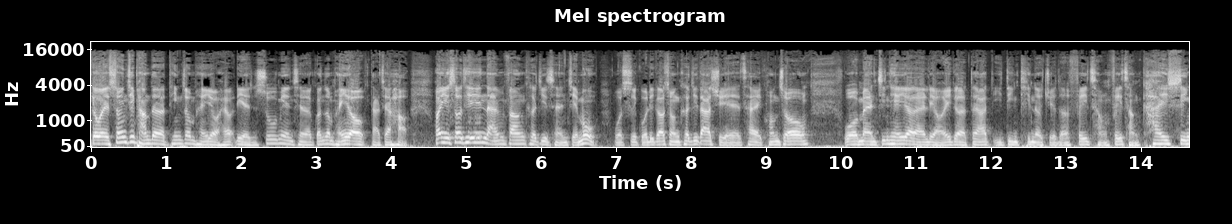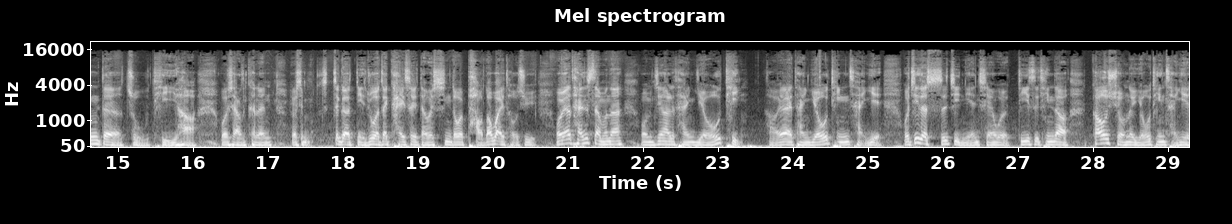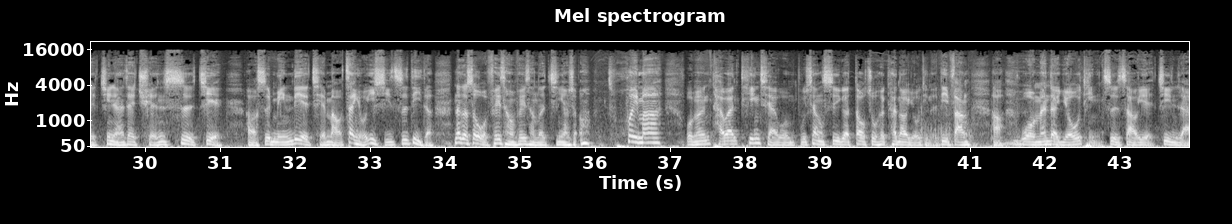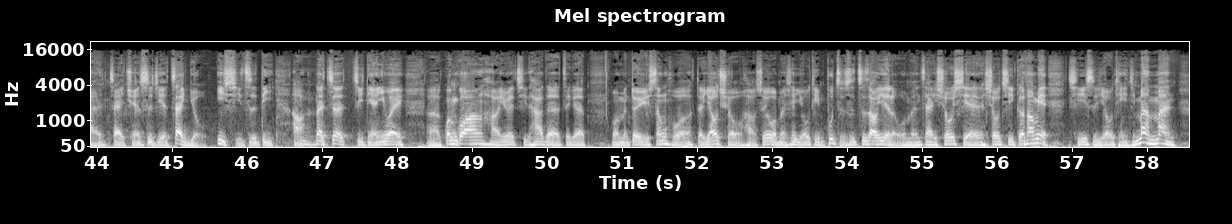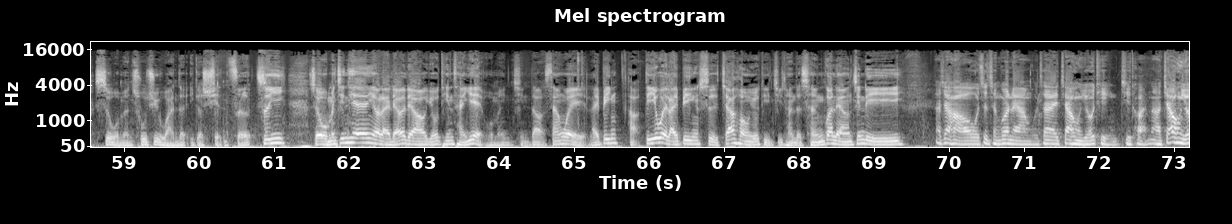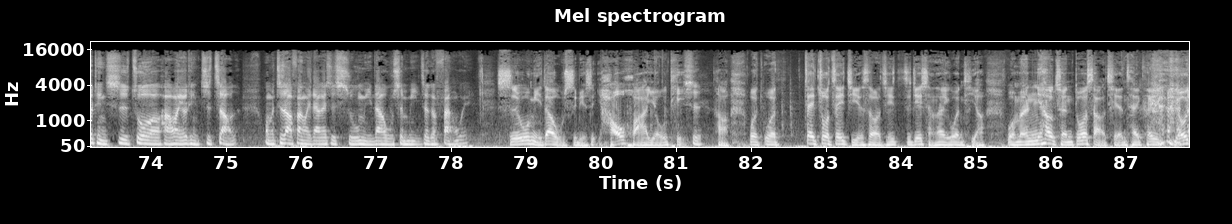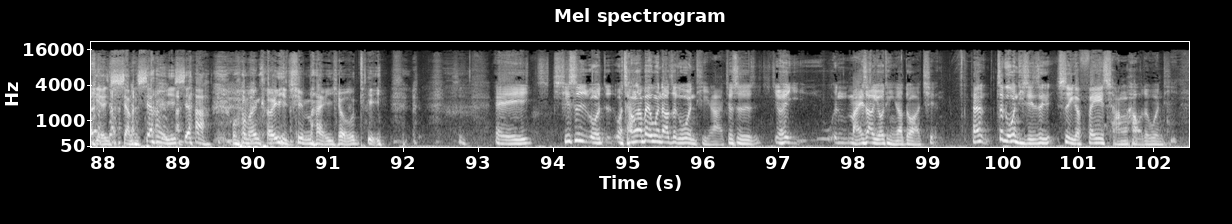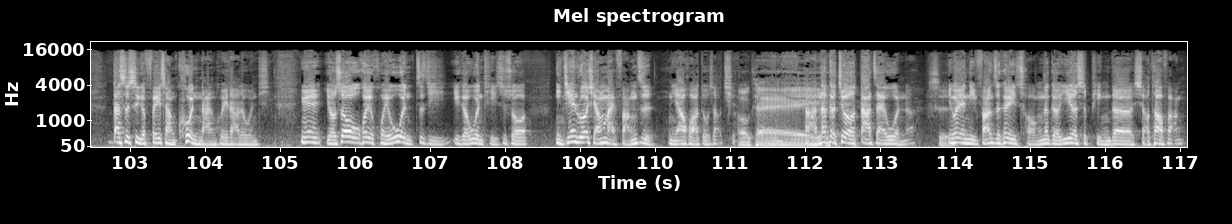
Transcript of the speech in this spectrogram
各位收音机旁的听众朋友，还有脸书面前的观众朋友，大家好，欢迎收听《南方科技城》节目，我是国立高雄科技大学蔡匡忠。我们今天要来聊一个大家一定听了觉得非常非常开心的主题哈。我想可能有些这个你如果在开车，都会心都会跑到外头去。我们要谈什么呢？我们今天要来谈游艇。好，要来谈游艇产业。我记得十几年前，我第一次听到高雄的游艇产业竟然在全世界，好是名列前茅，占有一席之地的。那个时候，我非常非常的惊讶，说：“哦，会吗？我们台湾听起来，我们不像是一个到处会看到游艇的地方。好，我们的游艇制造业竟然在全世界占有一席之地。好，那这几年因为呃观光，哈，因为其他的这个我们对于生活的要求，哈，所以我们现在游艇不只是制造业了，我们在休闲、休憩各方面，其实游艇已经慢慢是我们出去玩的一个选择之一。所以，我们今天要来聊一聊游艇产业。我们请到三位来宾。好，第一位来宾是嘉宏游艇集团的陈冠良经理。大家好，我是陈冠良，我在嘉宏游艇集团。那嘉宏游艇是做豪华游艇制造的，我们制造范围大概是十五米到五十米这个范围。十五米到五十米是豪华游艇。是。好，我我。在做这一集的时候，其实直接想到一个问题啊，我们要存多少钱才可以有点想象一下，我们可以去买游艇？诶，其实我我常常被问到这个问题啊，就是因为买一艘游艇要多少钱？但这个问题其实是是一个非常好的问题，但是是一个非常困难回答的问题，因为有时候会回问自己一个问题是说。你今天如果想买房子，你要花多少钱？OK，啊，那个就大在问了，是因为你房子可以从那个一二十平的小套房，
